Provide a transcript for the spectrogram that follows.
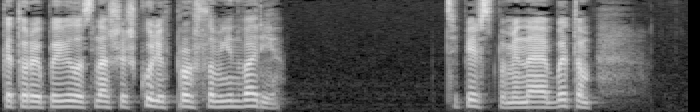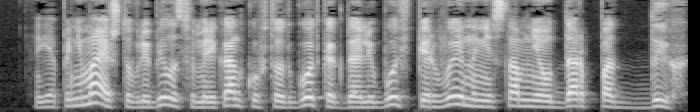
которая появилась в нашей школе в прошлом январе. Теперь, вспоминая об этом, я понимаю, что влюбилась в американку в тот год, когда любовь впервые нанесла мне удар под дых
